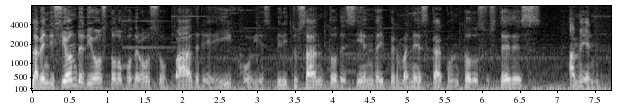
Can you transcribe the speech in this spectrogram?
La bendición de Dios Todopoderoso, Padre, Hijo y Espíritu Santo, descienda y permanezca con todos ustedes. Amén.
